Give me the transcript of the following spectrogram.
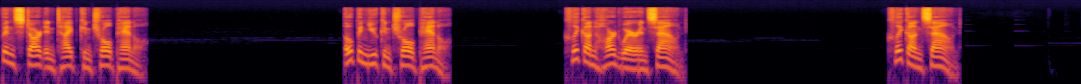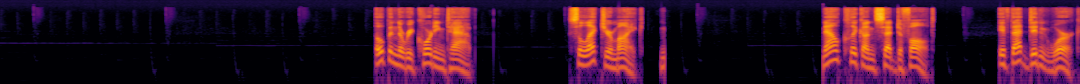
Open Start and type Control Panel. Open U Control Panel. Click on Hardware and Sound. Click on Sound. Open the Recording tab. Select your mic. Now click on Set Default. If that didn't work,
